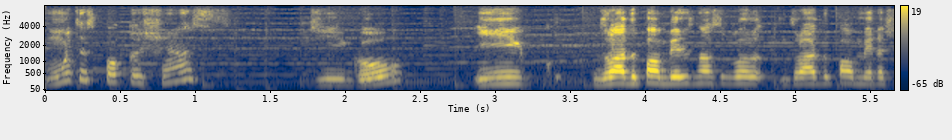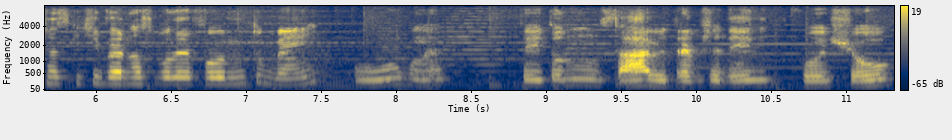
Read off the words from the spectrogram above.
muitas poucas chances de gol e do lado do Palmeiras, nosso do lado do Palmeiras, as chances que tiveram, nosso goleiro foi muito bem, o Hugo, né? Que todo mundo sabe, a entrevista dele foi show.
